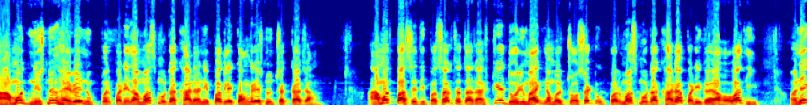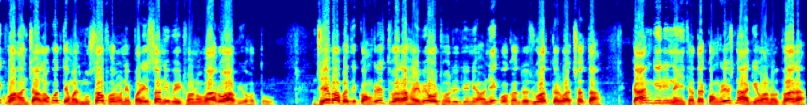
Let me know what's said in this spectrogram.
આમોદ નેશનલ હાઈવે ઉપર પડેલા મસ્ત મોટા ખાડાને પગલે કોંગ્રેસનું ચક્કાજામ. આમોદ પાસેથી પસાર થતા રાષ્ટ્રીય ધોરીમાર્ગ નંબર ચોસઠ ઉપર મસ્ત મોટા ખાડા પડી ગયા હોવાથી અનેક વાહન ચાલકો તેમજ મુસાફરોને પરેશાની વેઠવાનો વારો આવ્યો હતો. જે બાબતે કોંગ્રેસ દ્વારા હાઈવે ઓથોરિટીને અનેક વખત રજૂઆત કરવા છતાં કામગીરી નહીં થતાં કોંગ્રેસના આગેવાનો દ્વારા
